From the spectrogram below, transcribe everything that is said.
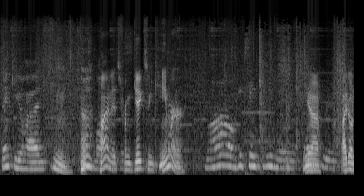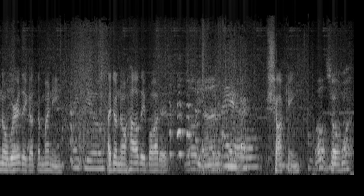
Thank you, Han. Hmm. Hun, it's from Gigs and Keemer. Wow, gigs and Kimo. Thank Yeah. you. I don't know where they got the money. Thank you. I don't know how they bought it. Oh, yeah. I know. Shocking. Oh, So what,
